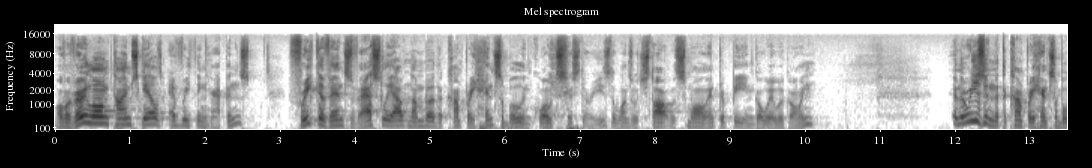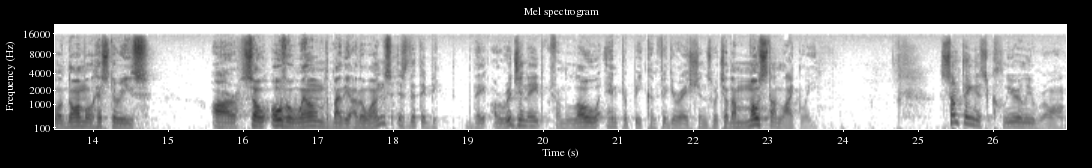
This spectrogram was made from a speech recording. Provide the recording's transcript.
over very long time scales, everything happens. Freak events vastly outnumber the comprehensible, in quotes, histories, the ones which start with small entropy and go where we're going. And the reason that the comprehensible or normal histories are so overwhelmed by the other ones is that they, be, they originate from low entropy configurations, which are the most unlikely. Something is clearly wrong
